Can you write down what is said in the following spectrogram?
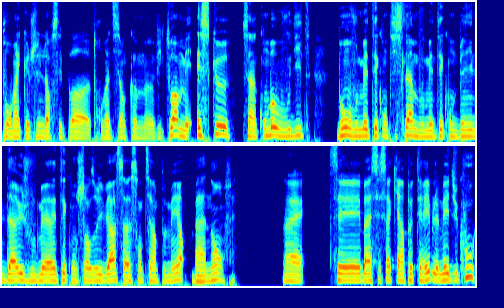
Pour Michael Chandler, c'est pas euh, traumatisant comme euh, victoire, mais est-ce que c'est un combat où vous vous dites, bon, vous le mettez contre Islam, vous le mettez contre Benil Darius, vous le mettez contre Charles Oliveira, ça va sentir un peu meilleur? Bah non, en fait. Ouais, c'est bah ça qui est un peu terrible. Mais du coup,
